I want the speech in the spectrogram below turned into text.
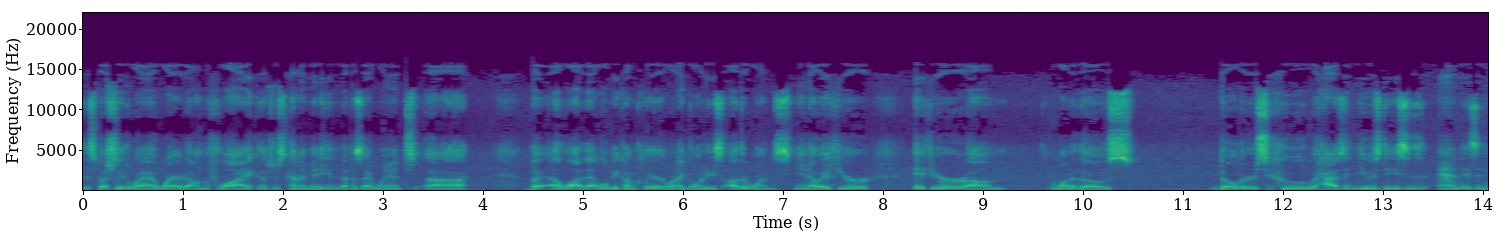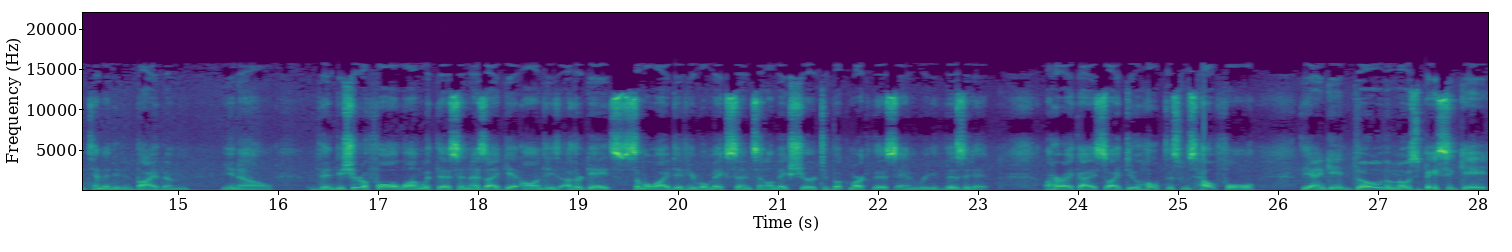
especially the way I wired it on the fly, because I was just kind of making it up as I went. Uh, but a lot of that will become clear when I go into these other ones. You know, if you're if you're um, one of those builders who hasn't used these and is intimidated by them, you know, then be sure to follow along with this. And as I get on to these other gates, some of what I did here will make sense, and I'll make sure to bookmark this and revisit it. All right, guys. So I do hope this was helpful. The AND gate, though the most basic gate,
